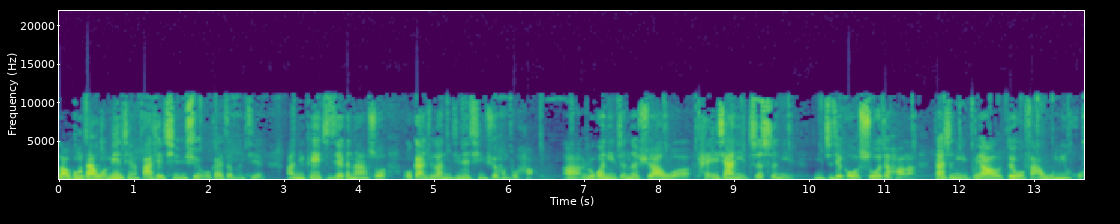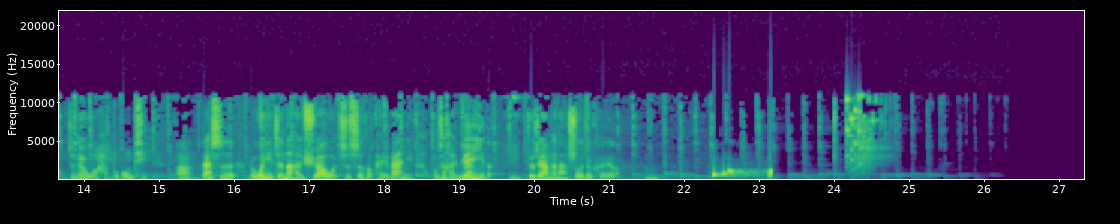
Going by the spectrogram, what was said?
老公在我面前发泄情绪我该怎么接？啊你可以直接跟他说我感觉到你今天情绪很不好。啊如果你真的需要我陪一下你支持你你直接跟我说就好了。但是你不要对我发无名火这对我很不公平。啊但是如果你真的很需要我支持和陪伴你我是很愿意的。嗯就这样跟他说就可以了。嗯。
